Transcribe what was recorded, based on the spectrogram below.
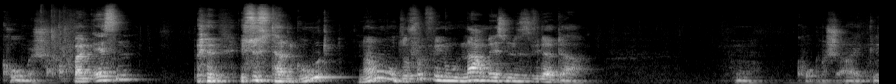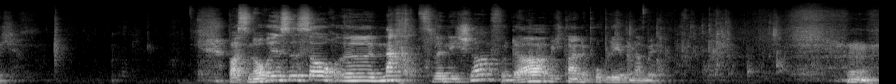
komisch. Beim Essen ist es dann gut. Ne? Und so fünf Minuten nach dem Essen ist es wieder da. Hm, komisch eigentlich. Was noch ist, ist auch äh, nachts, wenn ich schlafe. Da habe ich keine Probleme damit. Hm.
